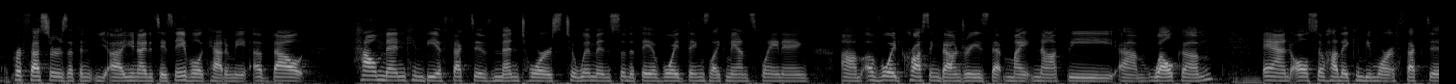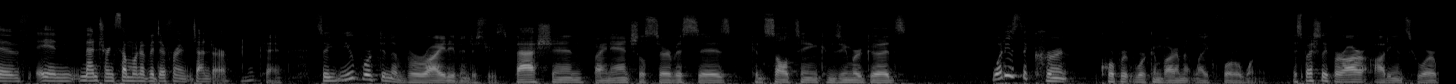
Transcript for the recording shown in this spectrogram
okay. professors at the uh, United States Naval Academy about how men can be effective mentors to women so that they avoid things like mansplaining, um, avoid crossing boundaries that might not be um, welcome. Mm-hmm and also how they can be more effective in mentoring someone of a different gender. Okay. So you've worked in a variety of industries fashion, financial services, consulting, consumer goods. What is the current corporate work environment like for a woman, especially for our audience who are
